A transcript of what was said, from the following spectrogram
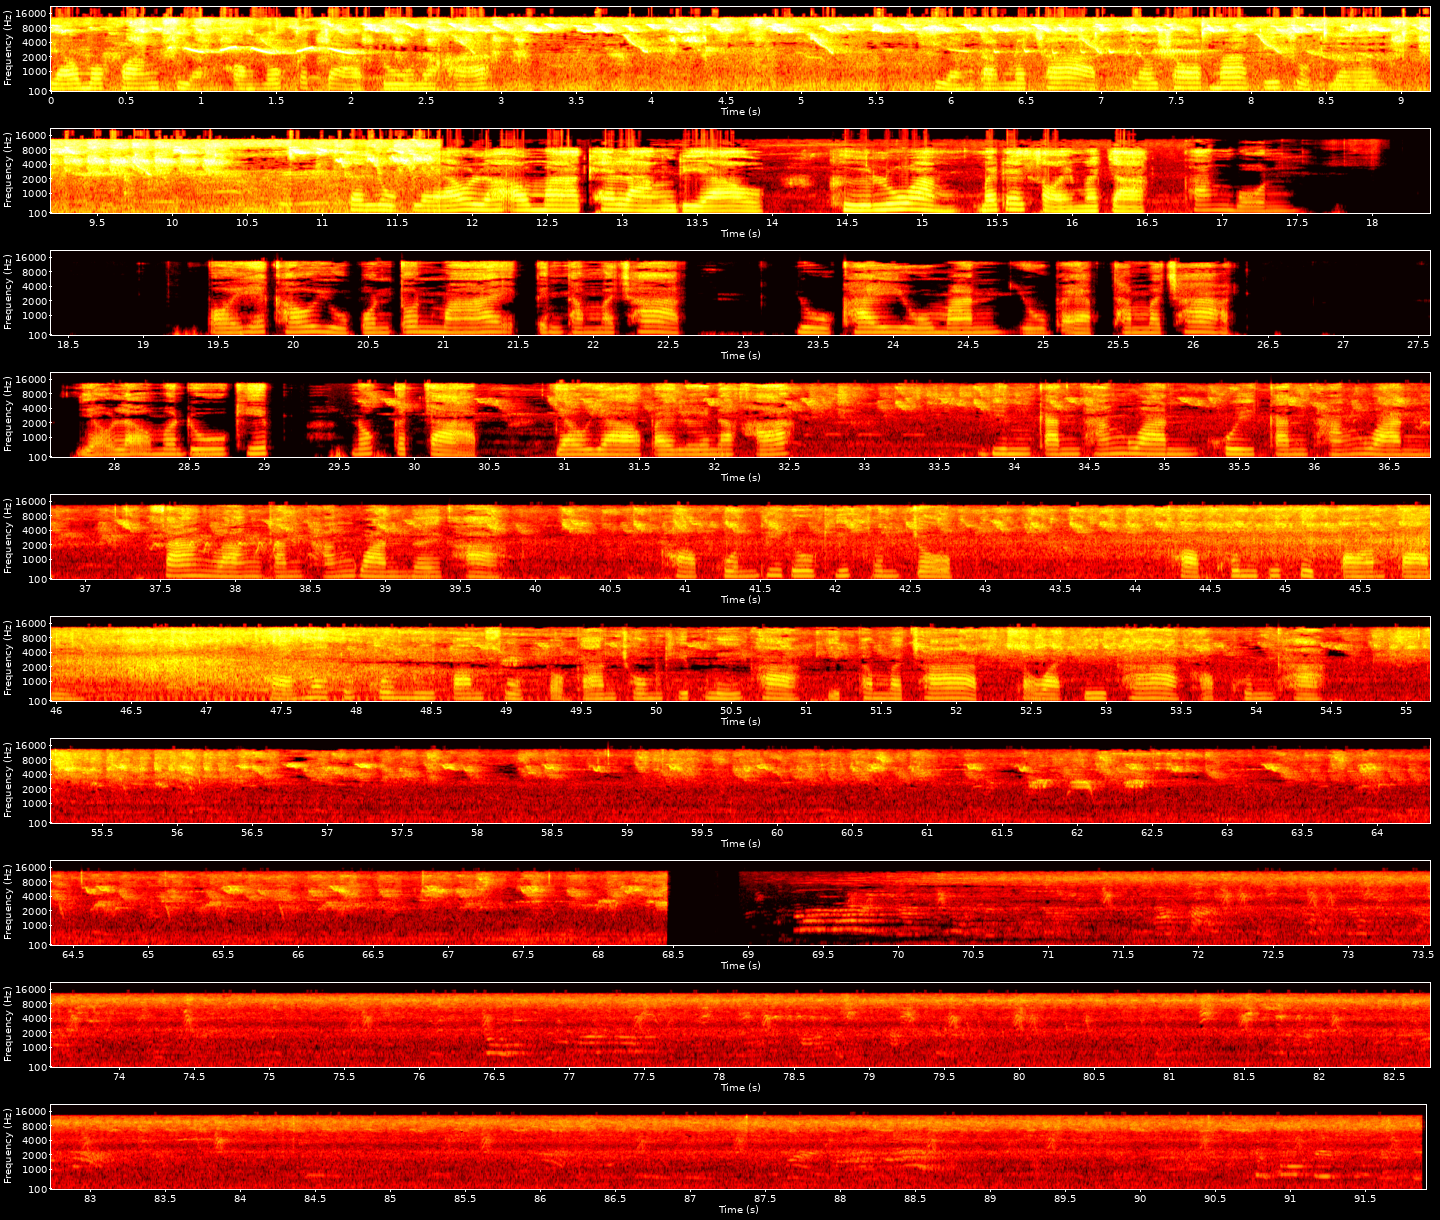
เรามาฟังเสียงของนกกระจาบดูนะคะ เสียงธรรมชาติเราชอบมากที่สุดเลย สรุปแล้วเราเอามาแค่รังเดียว คือล่วงไม่ได้สอยมาจากข้างบน ปล่อยให้เขาอยู่บนต้นไม้เป็นธรรมชาติ อยู่ใครอยู่มันอยู่แบบธรรมชาติ เดี๋ยวเรามาดูคลิปนกกระจาบ ยาวๆไปเลยนะคะ บินกันทั้งวัน คุยกันทั้งวัน สร้างรังกันทั้งวันเลยค่ะ ขอบคุณที่ดูคลิปจนจบ ขอบคุณที่ติดตามกัน ขอให้ทุกคนมีความสุขต่อการชมคลิปนี้ค่ะ คลิปธรรมชาติ สวัสดีค่ะ ขอบคุณค่ะ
